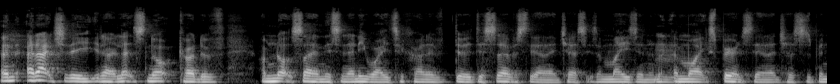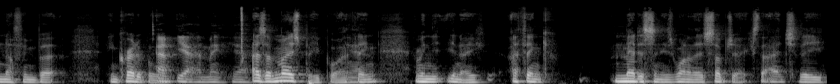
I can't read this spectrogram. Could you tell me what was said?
and and actually you know let's not kind of. I'm not saying this in any way to kind of do a disservice to the NHS. It's amazing, and, Mm. and my experience the NHS has been nothing but incredible And, yeah, and me, yeah. as of most people, I Yeah. think. I mean, you know, I think medicine is one of those subjects that actually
